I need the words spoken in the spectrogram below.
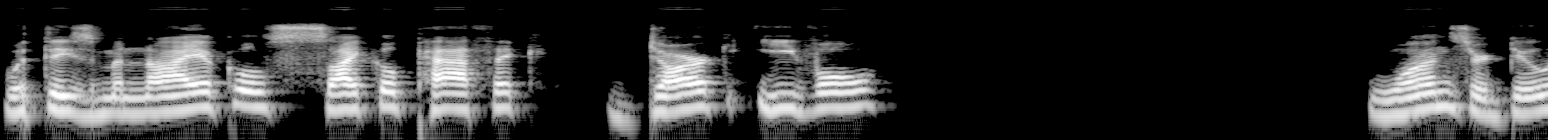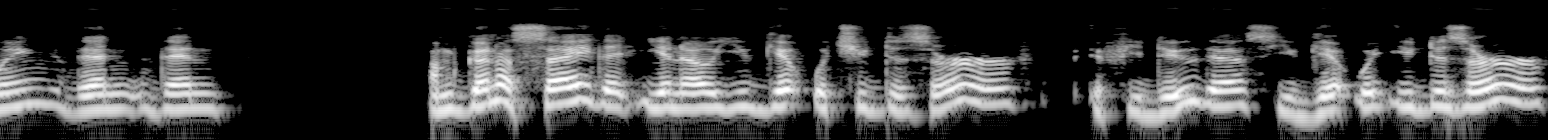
what these maniacal, psychopathic, dark, evil ones are doing, then then I'm going to say that you know you get what you deserve. If you do this, you get what you deserve.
